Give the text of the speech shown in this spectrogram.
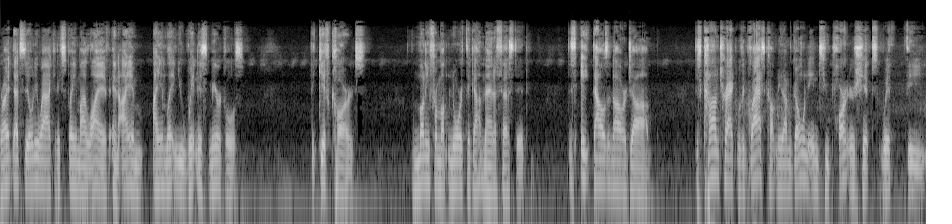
right? That's the only way i can explain my life and i am i am letting you witness miracles. The gift cards the money from up north that got manifested this $8000 job this contract with a glass company that i'm going into partnerships with the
